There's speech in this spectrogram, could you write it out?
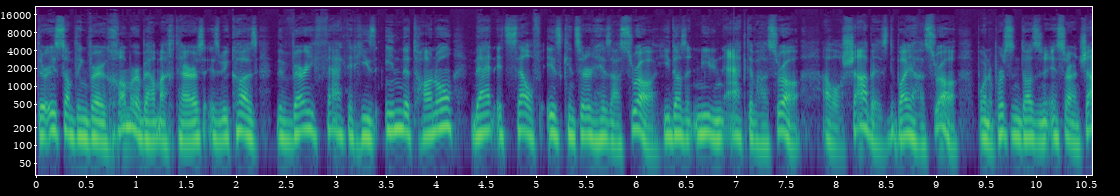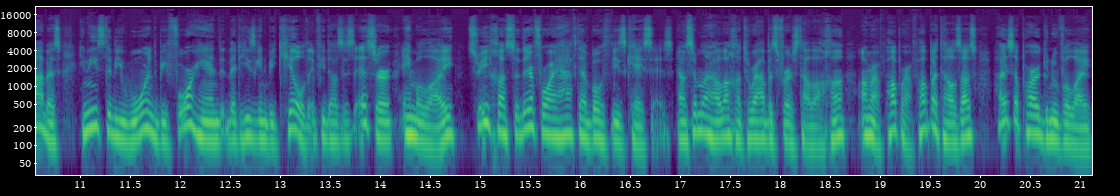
There is something very chomer about machteres, is because the very fact that he's in the tunnel, that itself is considered his asra. He doesn't need an act of hasra. Aval Shabbos, debaya hasra. But when a person does an isra on Shabbos, he needs to be warned beforehand that he's going to be killed if he does his isra. Emoloi, tzricha. So therefore, I have to have both these cases. Now, similar halacha to Rabbi's first halacha, Amar Papa, Papa tells us, Haisapar gnuvalai.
